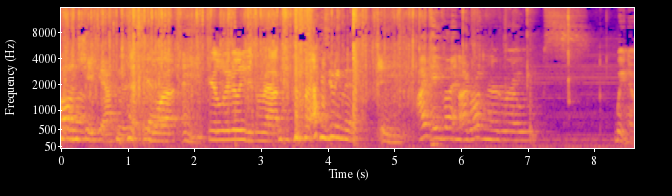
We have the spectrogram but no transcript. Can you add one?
When you put the lid on and shake it after this. Laura, you're literally just wrapped Who's doing this? I'm Ava and I brought nerd ropes. Wait, no.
